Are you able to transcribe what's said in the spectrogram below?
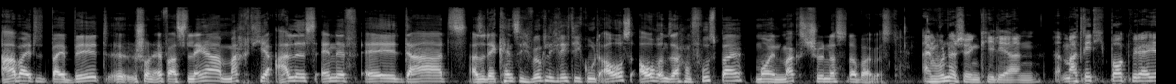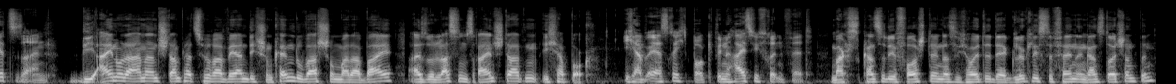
arbeitet bei Bild äh, schon etwas länger, macht hier alles, NFL, Darts. Also der kennt sich wirklich richtig gut aus, auch in Sachen Fußball. Moin Max, schön, dass du dabei bist. Ein wunderschönen Kilian. Macht richtig Bock, wieder hier zu sein. Die ein oder anderen Stammplatzhörer werden dich schon kennen, du warst schon mal dabei. Also lass uns reinstarten, ich hab Bock. Ich habe erst recht Bock. Ich bin heiß wie Frittenfett. Max, kannst du dir vorstellen, dass ich heute der glücklichste Fan in ganz Deutschland bin?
